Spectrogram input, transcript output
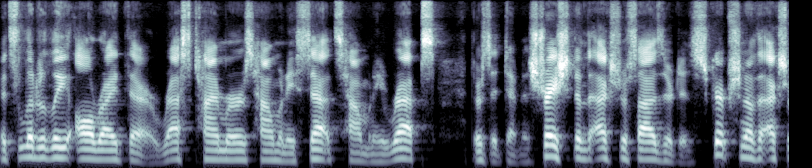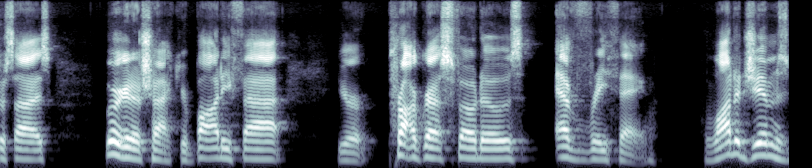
It's literally all right there. Rest timers, how many sets, how many reps. There's a demonstration of the exercise, there's a description of the exercise. We're going to track your body fat, your progress photos, everything. A lot of gyms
